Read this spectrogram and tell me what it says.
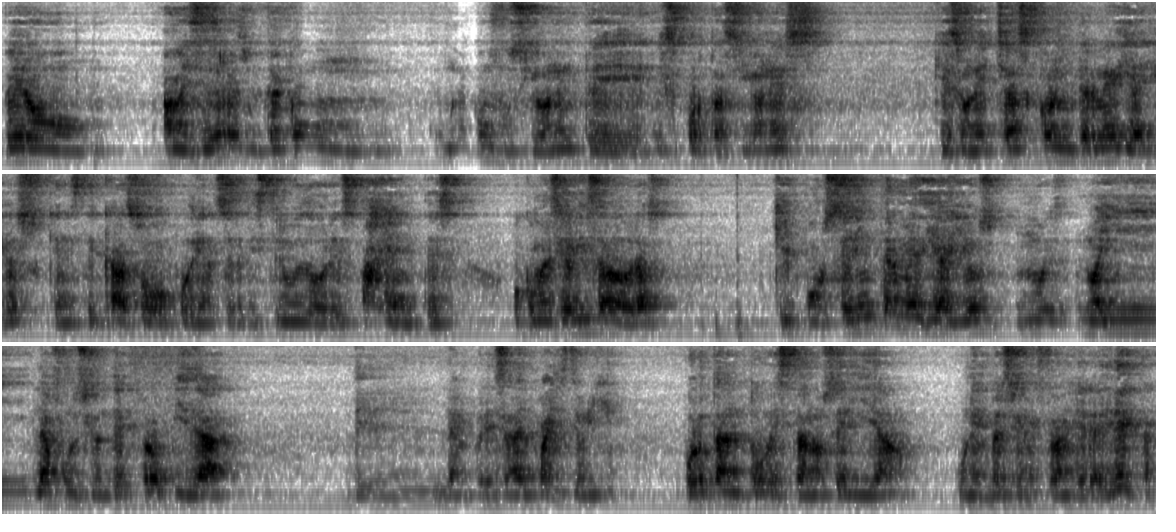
pero a veces resulta con una confusión entre exportaciones que son hechas con intermediarios, que en este caso podrían ser distribuidores, agentes o comercializadoras, que por ser intermediarios no, no hay la función de propiedad la empresa del país de origen. Por tanto, esta no sería una inversión extranjera directa,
